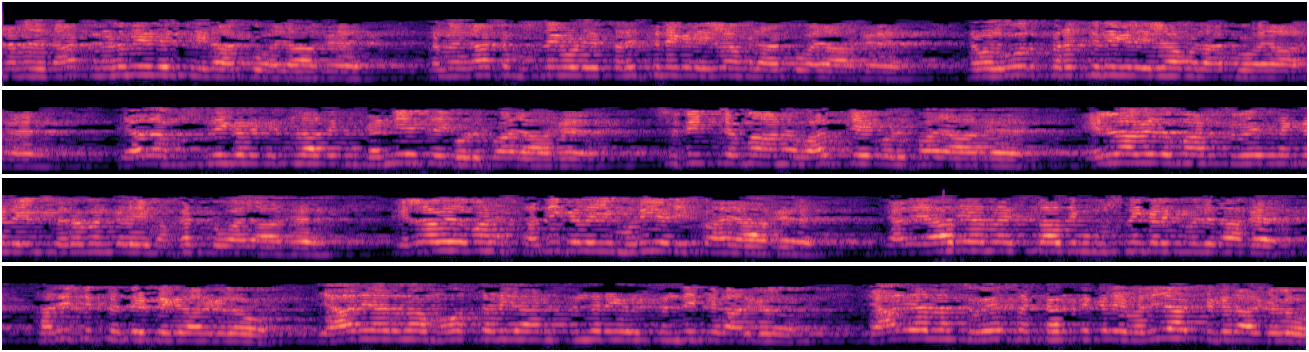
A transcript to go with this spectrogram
நமது நாட்டு நிலைமைகளை சீராக்குவாயாக நமது நாட்டு முஸ்லிம்களுடைய பிரச்சனைகளை இல்லாமல் ஆக்குவாயாக நமது ஊர் பிரச்சனைகளை இல்லாமல் ஆக்குவாயாக எல்லா முஸ்லீம்களுக்கு இஸ்லாத்துக்கு கண்ணியத்தை கொடுப்பாயாக சுபிச்சமான வாழ்க்கையை கொடுப்பாயாக எல்லா விதமான சுவேசங்களையும் சிரமங்களையும் அகற்றுவாயாக எல்லா விதமான சதிகளையும் முறியடிப்பாயாக யார் யாரெல்லாம் இஸ்லாத்துக்கு முஸ்லிம்களுக்கு எதிராக சரித்து சிந்திக்கிறார்களோ யார் யாரெல்லாம் மோசடியான சிந்தனைகளை சிந்திக்கிறார்களோ யார் யாரெல்லாம் சுவேச கருத்துக்களை வழியாக்குகிறார்களோ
